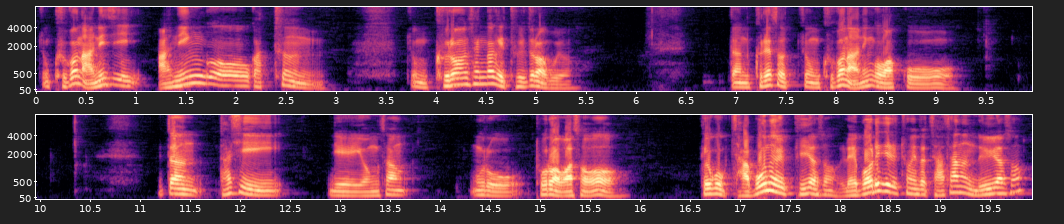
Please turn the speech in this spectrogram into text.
좀 그건 아니지, 아닌 것 같은 좀 그런 생각이 들더라고요. 일단 그래서 좀 그건 아닌 것 같고 일단 다시 이제 영상으로 돌아와서 결국 자본을 빌려서 레버리지를 통해서 자산을 늘려서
